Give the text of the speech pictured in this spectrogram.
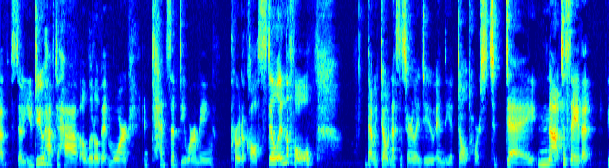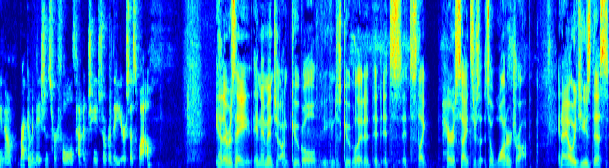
of. So you do have to have a little bit more intensive deworming protocol still in the foal that we don't necessarily do in the adult horse today. Not to say that, you know, recommendations for foals haven't changed over the years as well. Yeah, there was a an image on Google. You can just Google it. it, it it's it's like parasites. There's a, it's a water drop, and I always use this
